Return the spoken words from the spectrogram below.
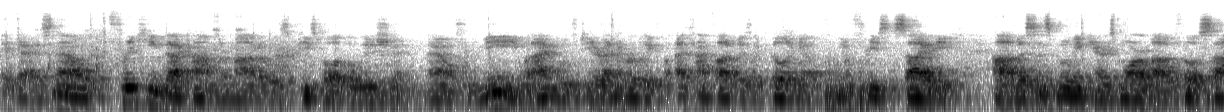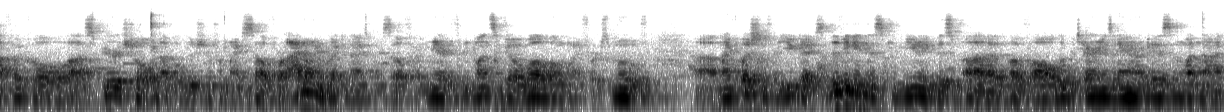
Hey guys, now freekeene.com, their motto is peaceful evolution. Now for me, when I moved here, I never really, I kind of thought of it as like building a you know free society. Uh, but since moving here, it's more about philosophical, uh, spiritual evolution for myself, where I don't even recognize myself a mirror three months ago, well alone when I first moved. Uh, my question for you guys, living in this community this, uh, of all libertarians and anarchists and whatnot,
